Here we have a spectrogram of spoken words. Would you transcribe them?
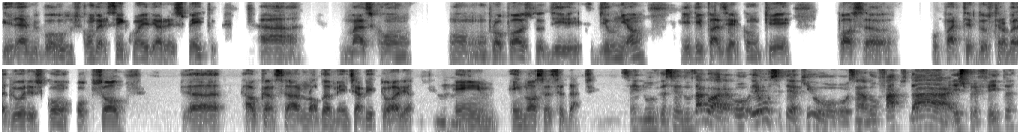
Guilherme Boulos, conversei com ele a respeito, uh, mas com um, um, propósito de, de união e de fazer com que possa o Partido dos Trabalhadores, com o PSOL, uh, alcançar novamente a vitória uhum. em, em nossa cidade. Sem dúvida, sem dúvida. Agora, eu citei aqui, o, o senador, o fato da ex-prefeita,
